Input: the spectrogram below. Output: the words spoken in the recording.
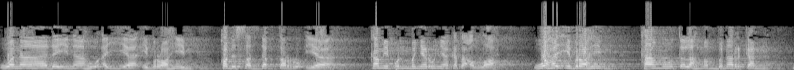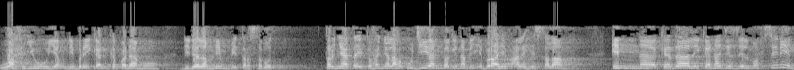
wa nadainahu ayya ibrahim qad saddaqta ru'ya kami pun menyerunya kata Allah wahai ibrahim kamu telah membenarkan wahyu yang diberikan kepadamu di dalam mimpi tersebut. Ternyata itu hanyalah ujian bagi nabi ibrahim alaihi salam inna kadzalika najzil muhsinin.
